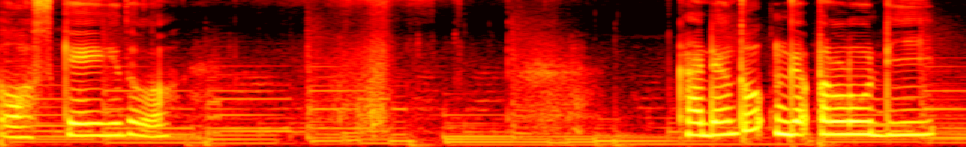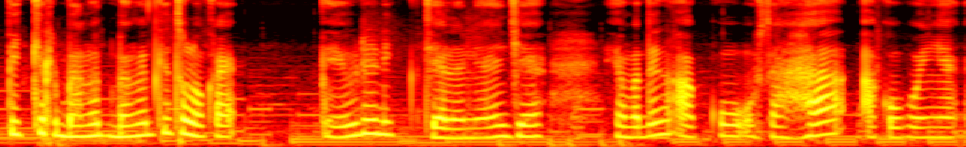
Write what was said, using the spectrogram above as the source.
lost case gitu loh. Kadang tuh nggak perlu dipikir banget banget gitu loh kayak ya udah nih jalannya aja. Yang penting aku usaha aku punya.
